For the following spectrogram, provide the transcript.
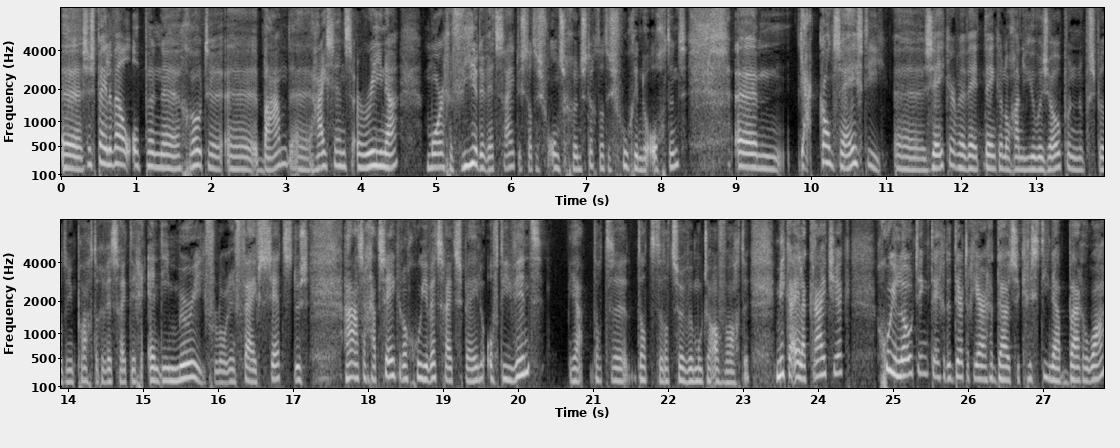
ze spelen wel op een grote baan. De Hisense Arena. Morgen vierde wedstrijd dus dat is voor ons gunstig. Dat is vroeg in de ochtend. Um, ja, kansen heeft hij, uh, zeker. We denken nog aan de US Open. Speelde hij een prachtige wedstrijd tegen Andy Murray. Verloor in vijf sets. Dus Hazen gaat zeker een goede wedstrijd spelen. Of die wint, ja, dat, uh, dat, dat zullen we moeten afwachten. Michaela Krajcek, goede loting tegen de 30-jarige Duitse Christina Barrois.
